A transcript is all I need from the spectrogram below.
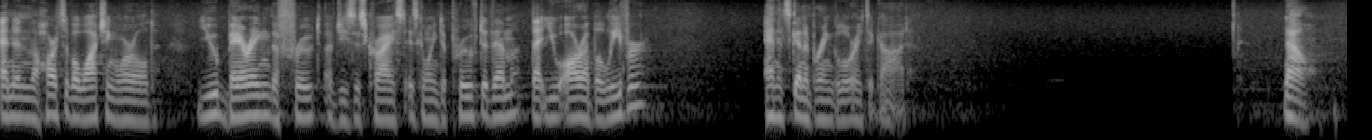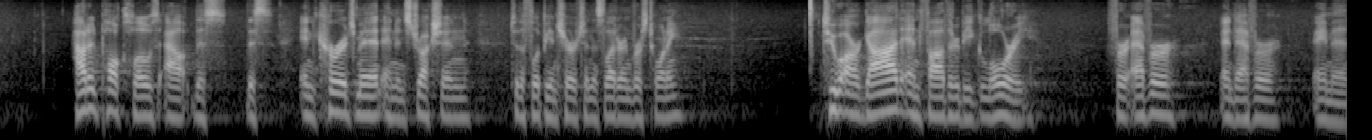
and in the hearts of a watching world, you bearing the fruit of Jesus Christ is going to prove to them that you are a believer and it's going to bring glory to God. Now, how did Paul close out this, this encouragement and instruction to the Philippian church in this letter in verse 20? To our God and Father be glory forever and ever. Amen.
